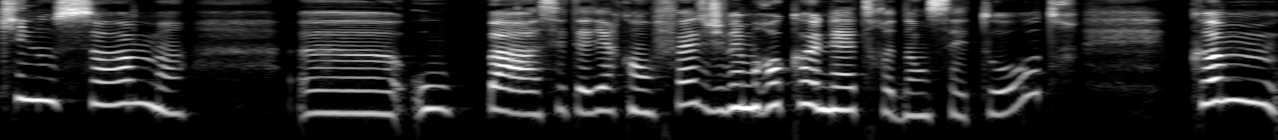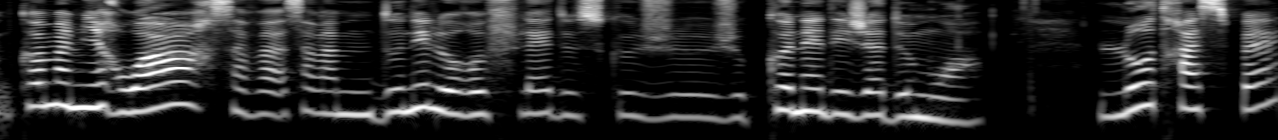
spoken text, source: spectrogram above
qui nous sommes euh, ou pas. C'est-à-dire qu'en fait, je vais me reconnaître dans cet autre, comme, comme un miroir, ça va, ça va me donner le reflet de ce que je, je connais déjà de moi. L'autre aspect,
